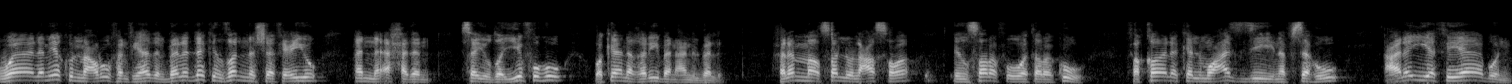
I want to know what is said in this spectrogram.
ولم يكن معروفا في هذا البلد لكن ظن الشافعي أن أحدا سيضيفه وكان غريبا عن البلد. فلما صلوا العصر انصرفوا وتركوه فقال كالمعزي نفسه علي ثياب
